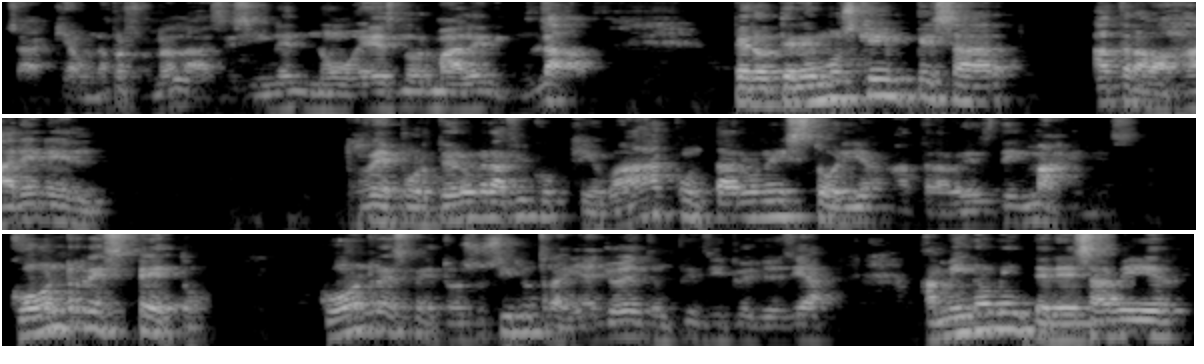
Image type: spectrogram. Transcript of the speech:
O sea, que a una persona la asesinen no es normal en ningún lado. Pero tenemos que empezar a trabajar en el reportero gráfico que va a contar una historia a través de imágenes, con respeto, con respeto, eso sí lo traía yo desde un principio, yo decía, a mí no me interesa ver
